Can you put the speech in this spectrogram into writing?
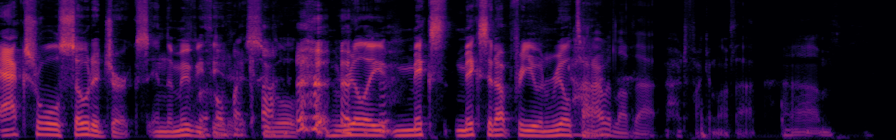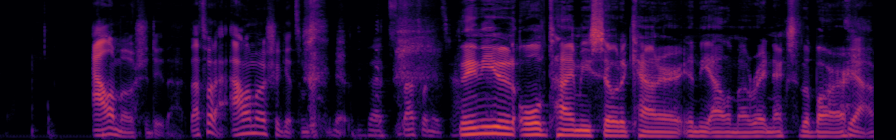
actual soda jerks in the movie Oh theaters who will who really mix mix it up for you in real God, time. I would love that. I would fucking love that. Um, Alamo should do that. That's what Alamo should get some. That's that's what needs to happen. They need an old timey soda counter in the Alamo right next to the bar. Yeah.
